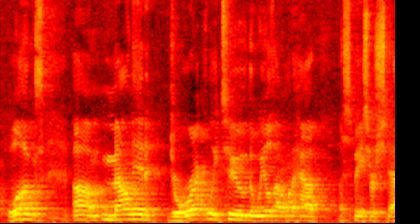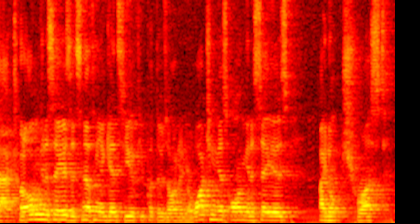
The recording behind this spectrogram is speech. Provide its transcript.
lugs um, mounted directly to the wheels. I don't want to have a spacer stacked. But all I'm going to say is it's nothing against you if you put those on and you're watching this. All I'm going to say is I don't trust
